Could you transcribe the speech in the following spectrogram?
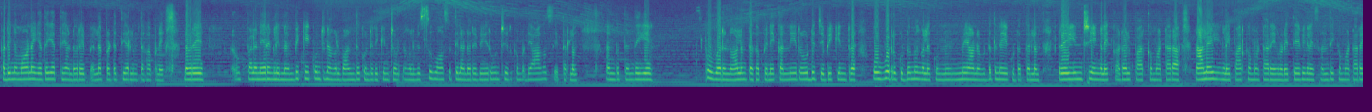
கடினமான இதயத்தை ஆண்டவரை பலப்படுத்தியறலும் தகப்பனே. ஆண்டவரே பல நேரங்களில் நம்பிக்கை கொண்டு நாங்கள் வாழ்ந்து கொண்டிருக்கின்றோம். நாங்கள் விசுவாசத்தில் ஆண்டவரை வேரூன்றி இருக்கும்படியாக சேர்த்தரலாம். அன்பு தந்தையே ஒவ்வொரு நாளும் தகப்பனை கண்ணீரோடு ஜெபிக்கின்ற ஒவ்வொரு குடும்பங்களுக்கும் உண்மையான விடுதலையை கொடுத்தலும். இன்று எங்களை கடவுள் பார்க்க மாட்டாரா? நாளை எங்களை பார்க்க மாட்டாரா? எங்களுடைய தேவைகளை சந்திக்க மாட்டாரா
